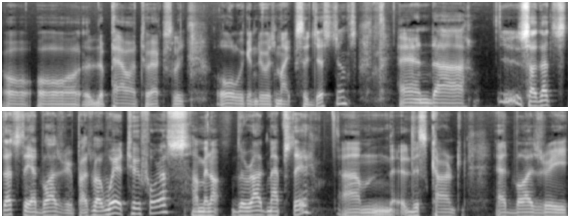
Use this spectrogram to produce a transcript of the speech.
or, or the power to actually. All we can do is make suggestions, and. Uh, so that's that's the advisory process. But where to for us? I mean, uh, the roadmap's there. Um, this current advisory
